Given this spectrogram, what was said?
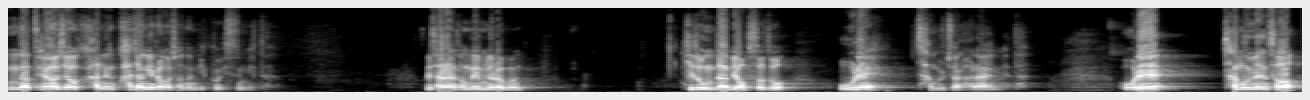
응답되어져 가는 과정이라고 저는 믿고 있습니다. 우리 사랑하는 성도님 여러분, 기도 응답이 없어도 오래 참을 줄 알아야 합니다. 오래 참으면서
